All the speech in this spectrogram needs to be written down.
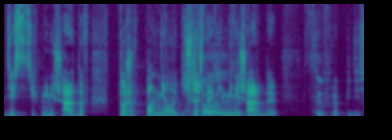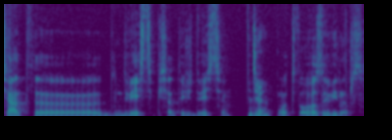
10 этих мини-шардов. Тоже вполне логично, что, что эти мини-шарды... Цифра 50, э, 200, 50 тысяч 200. Где? Вот возле Winners.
